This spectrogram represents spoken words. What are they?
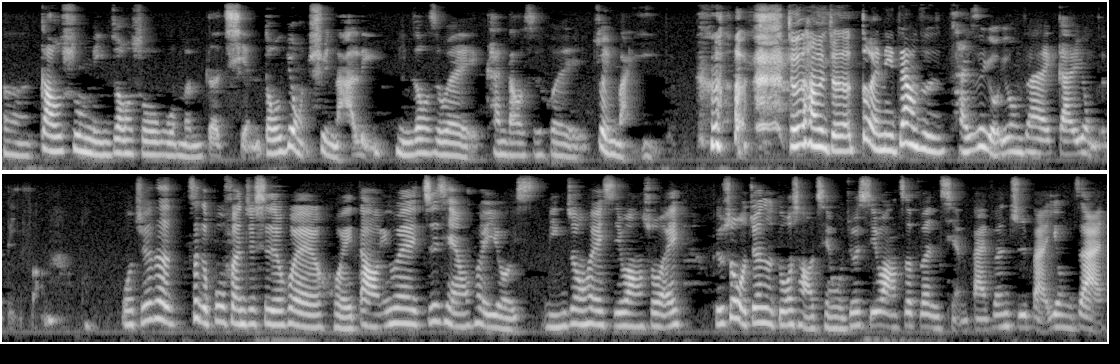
嗯，告诉民众说我们的钱都用去哪里，民众是会看到是会最满意的，就是他们觉得对你这样子才是有用在该用的地方。我觉得这个部分就是会回到，因为之前会有民众会希望说，哎，比如说我捐了多少钱，我就希望这份钱百分之百用在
